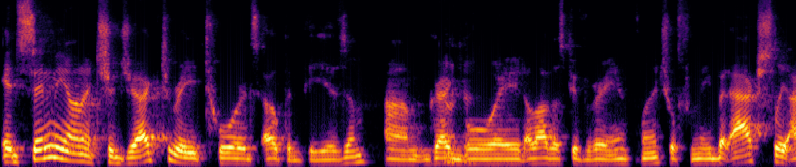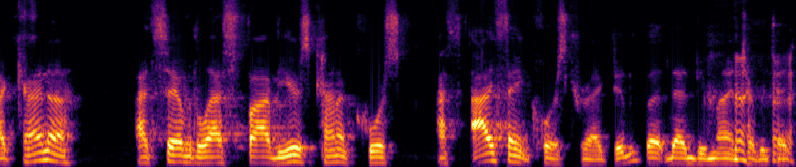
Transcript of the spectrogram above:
it sent me on a trajectory towards open theism. Um, Greg Okay. Boyd, a lot of those people are very influential for me. But actually, I kind of, I'd say over the last five years, kind of course, I, I think course corrected, but that'd be my interpretation.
